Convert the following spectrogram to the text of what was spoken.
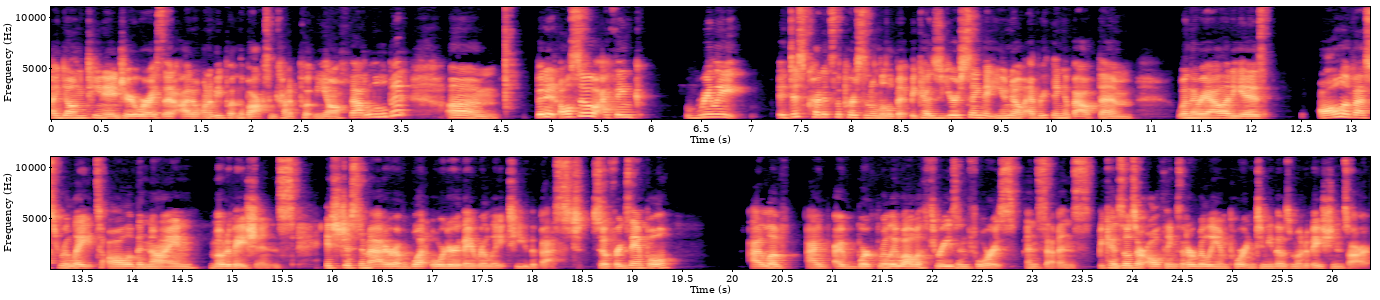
a young teenager, where I said, I don't want to be put in the box and kind of put me off that a little bit. Um, but it also, I think, really it discredits the person a little bit because you're saying that you know everything about them when the reality is all of us relate to all of the nine motivations. It's just a matter of what order they relate to you the best. So, for example, I love I, I work really well with threes and fours and sevens because those are all things that are really important to me. Those motivations are,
